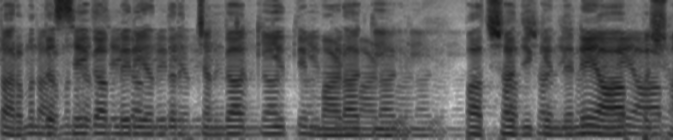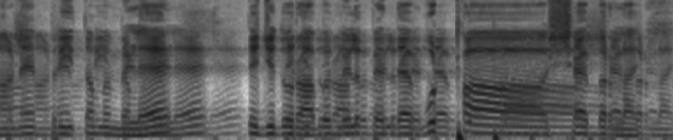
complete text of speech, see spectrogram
ਧਰਮ ਦੱਸੇਗਾ ਮੇਰੇ ਅੰਦਰ ਚੰਗਾ ਕੀ ਹੈ ਤੇ ਮਾੜਾ ਕੀ ਹੈ। ਪਾਤਸ਼ਾਹ ਜੀ ਕਹਿੰਦੇ ਨੇ ਆਪ ਪਛਾਣੈ ਪ੍ਰੀਤਮ ਮਿਲੈ। ਤੇ ਜਦੋਂ ਰੱਬ ਮਿਲ ਪੈਂਦਾ ਵੁੱਠਾ ਸ਼ੈਬਰ ਲਾਏ।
